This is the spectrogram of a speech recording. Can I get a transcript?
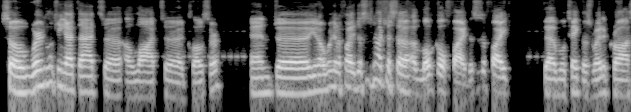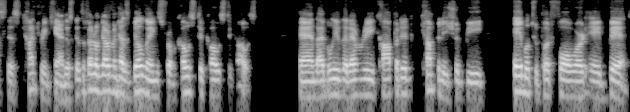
So we're looking at that uh, a lot uh, closer. And, uh, you know, we're going to fight. This is not just a, a, local fight. This is a fight that will take us right across this country, Candice, because the federal government has buildings from coast to coast to coast. And I believe that every competent company should be able to put forward a bid,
